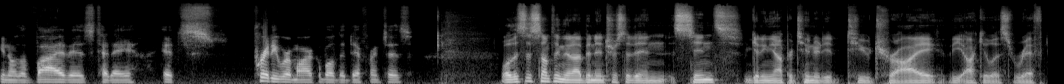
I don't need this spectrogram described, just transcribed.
you know the Vive is today. It's pretty remarkable the differences. Well, this is something that I've been interested in since getting the opportunity to try the Oculus Rift.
